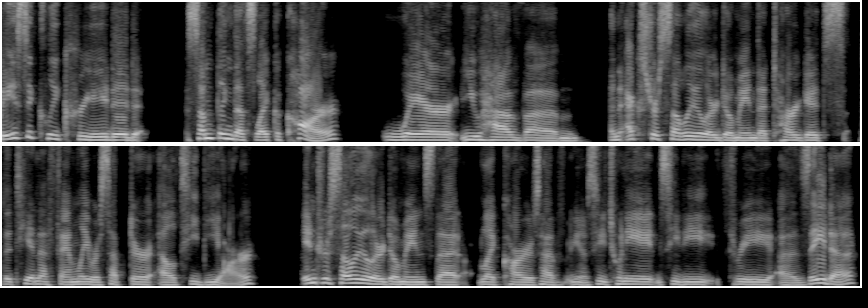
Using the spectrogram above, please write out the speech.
basically created something that's like a car where you have um, an extracellular domain that targets the TNF family receptor LTBR, intracellular domains that, like cars, have you know CD28 and CD3 uh, zeta.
